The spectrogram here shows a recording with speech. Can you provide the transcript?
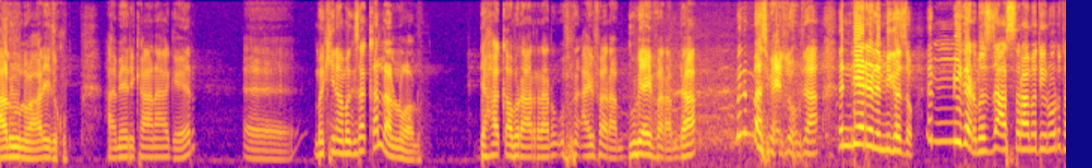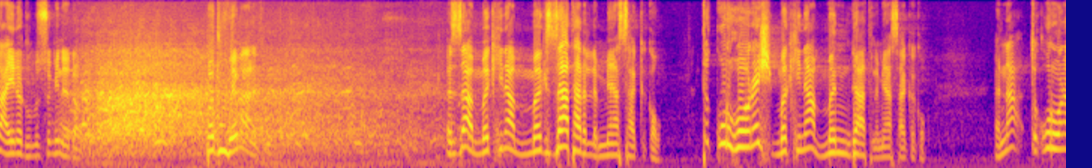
አሉ ነው አልሄድኩም። አሜሪካን ሀገር መኪና መግዛት ቀላል ነው አሉ። ድሀ ቀብራራ ነው አይፈራም፣ ዱቤ አይፈራም። ድሀ ምንም መስሚያ የለውም። ድሀ እንዲህ አይደለም የሚገዛው። የሚገርም እዛ አስር ዓመት የኖሩት አይነዱም፣ እሱ የሚነዳው በዱቤ ማለት ነው። እዛ መኪና መግዛት አይደለም የሚያሳቅቀው፣ ጥቁር ሆነሽ መኪና መንዳት ነው የሚያሳቅቀው። እና ጥቁር ሆነ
